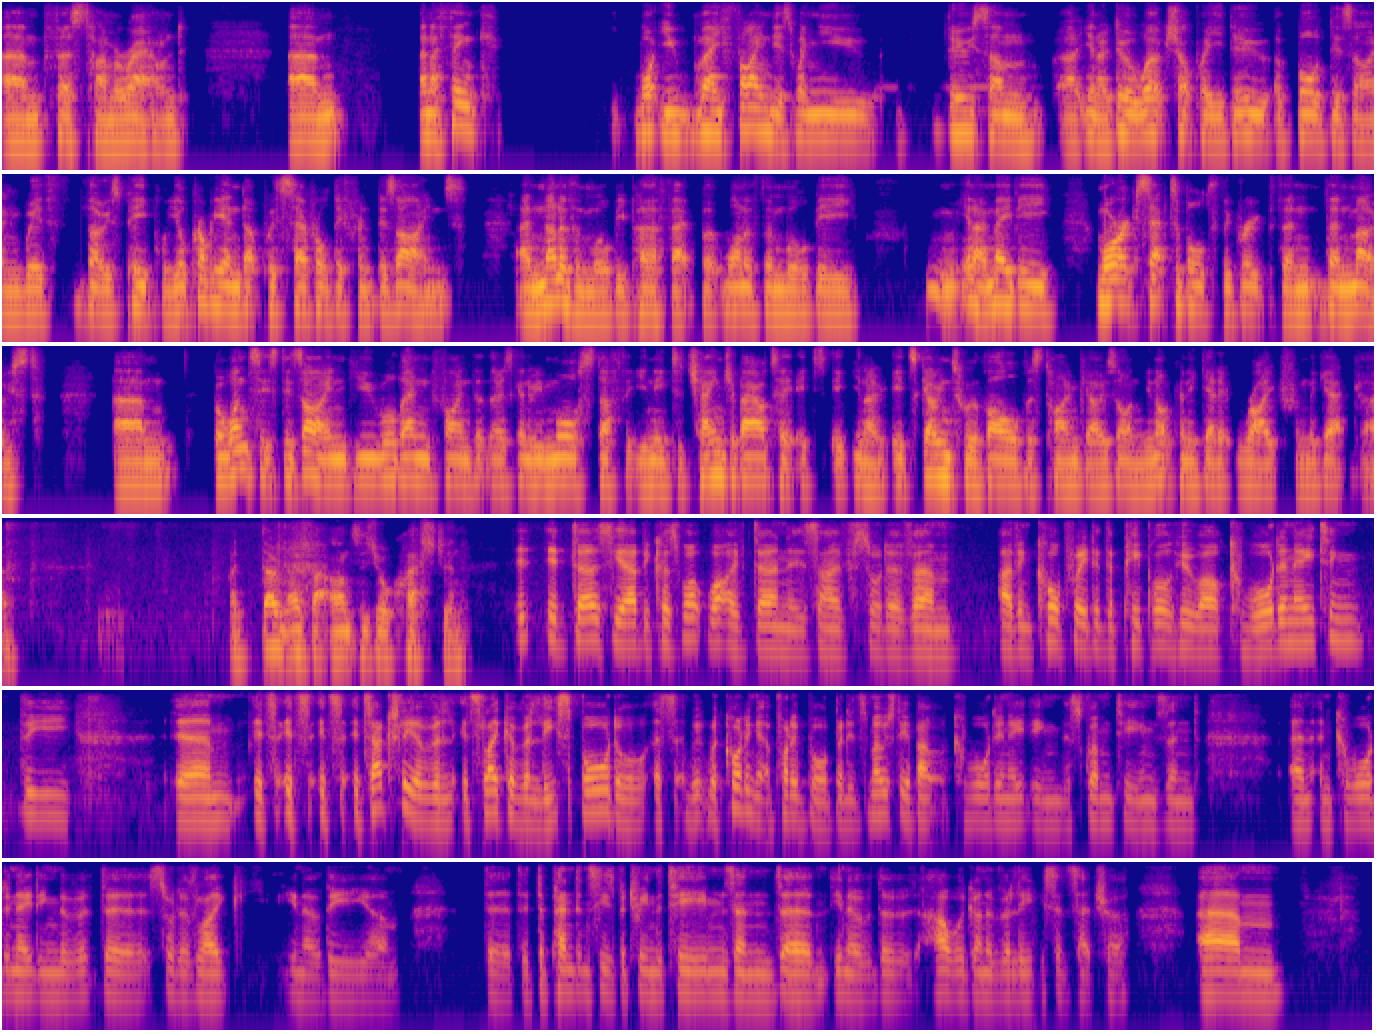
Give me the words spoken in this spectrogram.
um, first time around. Um, and i think what you may find is when you do some uh, you know do a workshop where you do a board design with those people you'll probably end up with several different designs. And none of them will be perfect but one of them will be you know maybe more acceptable to the group than than most. Um, but once it's designed you will then find that there's going to be more stuff that you need to change about it. It's it, you know it's going to evolve as time goes on. You're not going to get it right from the get-go. I don't know if that answers your question. It, it does, yeah, because what, what I've done is I've sort of um, I've incorporated the people who are coordinating the um, it's it's it's it's actually a it's like a release board or a we're calling it a product board, but it's mostly about coordinating the Scrum teams and and and coordinating the the sort of like you know the um, the the dependencies between the teams and uh, you know the how we're going to release etc. Um,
